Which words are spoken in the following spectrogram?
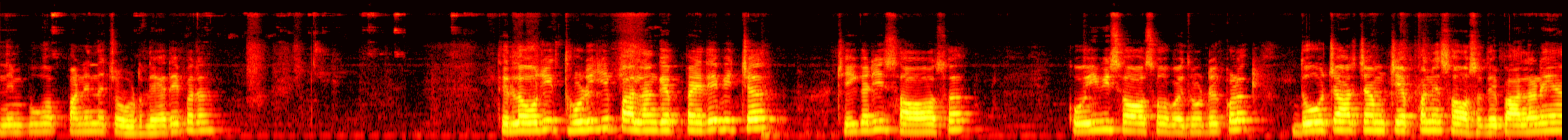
ਨਿੰਬੂ ਆਪਾਂ ਨੇ ਨਿਚੋੜ ਲਿਆ ਇਹਦੇ ਪਰ। ਤੇ ਲਓ ਜੀ ਥੋੜੀ ਜਿਹੀ ਪਾ ਲਾਂਗੇ ਆਪਾਂ ਇਹਦੇ ਵਿੱਚ ਠੀਕ ਹੈ ਜੀ, ਸੌਸ। ਕੋਈ ਵੀ ਸੌਸ ਹੋਵੇ ਤੁਹਾਡੇ ਕੋਲ 2-4 ਚਮਚੇ ਆਪਾਂ ਨੇ ਸੌਸ ਦੇ ਪਾ ਲੈਣੇ ਆ।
